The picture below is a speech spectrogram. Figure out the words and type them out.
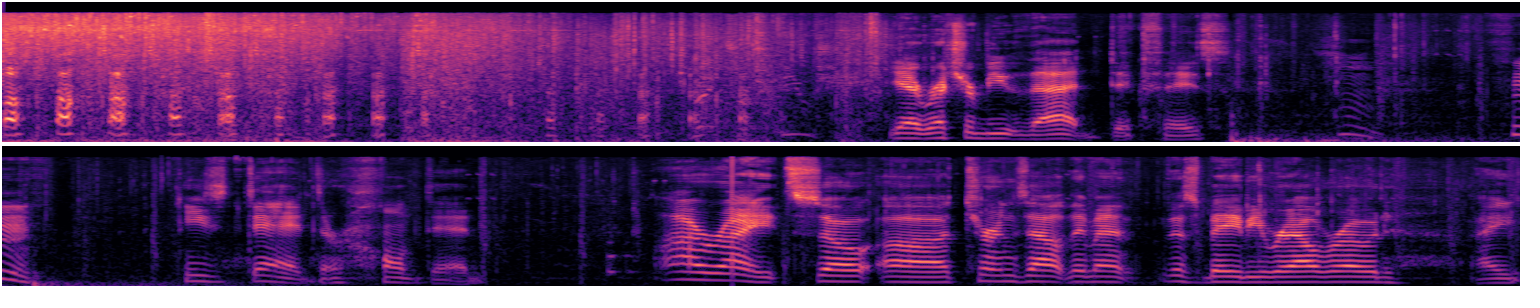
yeah, retribute that, dick face. Hmm. Hmm. He's dead. They're all dead. Alright, so, uh, turns out they meant this baby railroad. I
